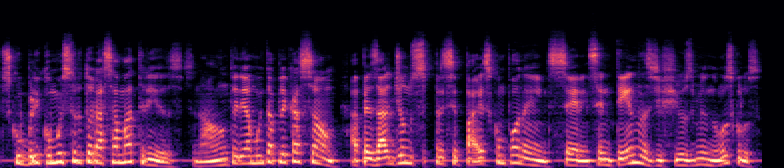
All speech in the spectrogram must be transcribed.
descobrir como estruturar essa matriz, senão não teria muita aplicação. Apesar de um dos principais componentes serem centenas de fios minúsculos,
